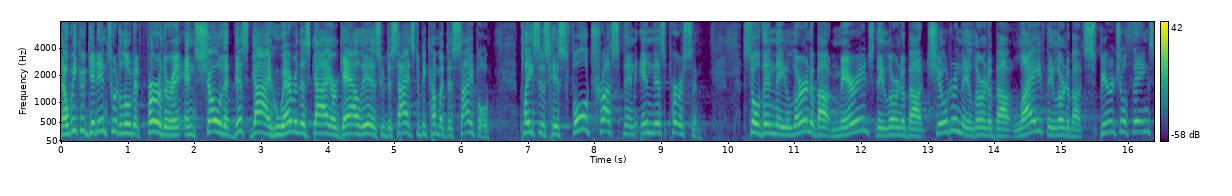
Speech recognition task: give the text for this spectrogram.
Now, we could get into it a little bit further and show that this guy, whoever this guy or gal is who decides to become a disciple, places his full trust then in this person. So then they learn about marriage, they learn about children, they learn about life, they learn about spiritual things,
